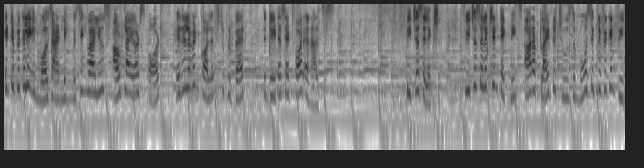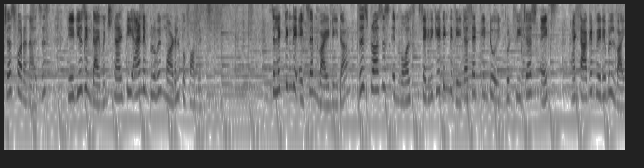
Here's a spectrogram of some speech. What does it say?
It typically involves handling missing values, outliers, or irrelevant columns to prepare the dataset for analysis. Feature selection. Feature selection techniques are applied to choose the most significant features for analysis, reducing dimensionality and improving model performance. Selecting the X and Y data. This process involves segregating the dataset into input features X and target variable Y,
